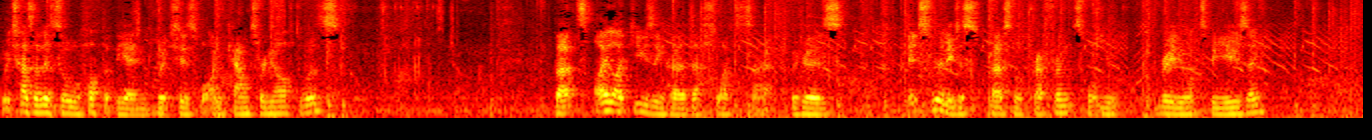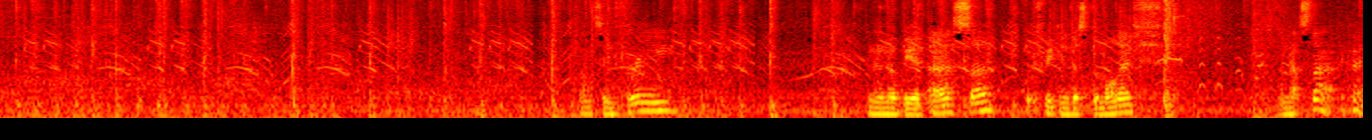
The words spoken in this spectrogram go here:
which has a little hop at the end, which is what I'm countering afterwards. But I like using her dash light attack because it's really just personal preference what you really want to be using. One, two, three. And then there'll be an Ursa, which we can just demolish. And that's that, okay.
